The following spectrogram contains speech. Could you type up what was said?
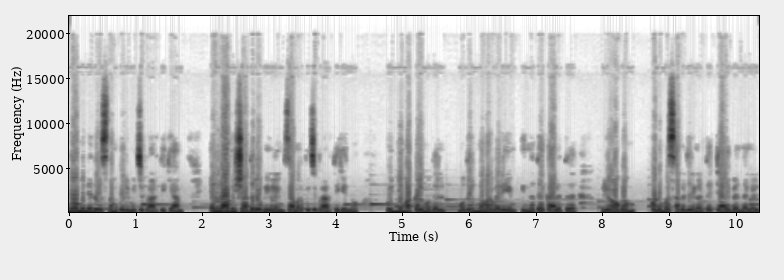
നോമ്പിന്റെ ദിവസം നമുക്ക് ഒരുമിച്ച് പ്രാർത്ഥിക്കാം. എല്ലാ വിഷാദ രോഗികളെയും സമർപ്പിച്ച് പ്രാർത്ഥിക്കുന്നു. കുഞ്ഞുമക്കൾ മുതൽ മുതിർന്നവർ വരെയും ഇന്നത്തെ കാലത്ത് രോഗം കുടുംബ സാഹചര്യങ്ങൾ തെറ്റായ ബന്ധങ്ങൾ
